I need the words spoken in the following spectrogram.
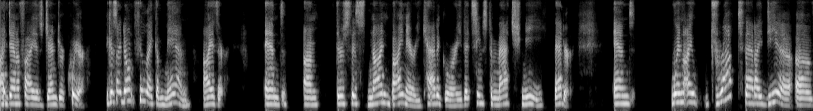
identify as gender queer because I don't feel like a man either. And um, there's this non binary category that seems to match me better. And when I dropped that idea of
